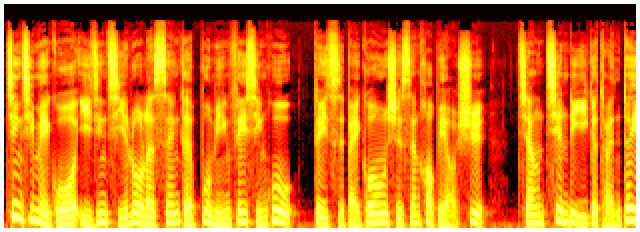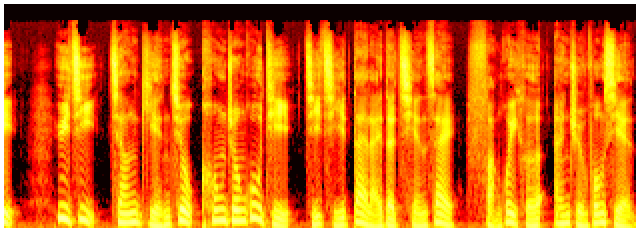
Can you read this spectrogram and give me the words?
近期，美国已经击落了三个不明飞行物。对此，白宫十三号表示，将建立一个团队，预计将研究空中物体及其带来的潜在防卫和安全风险。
